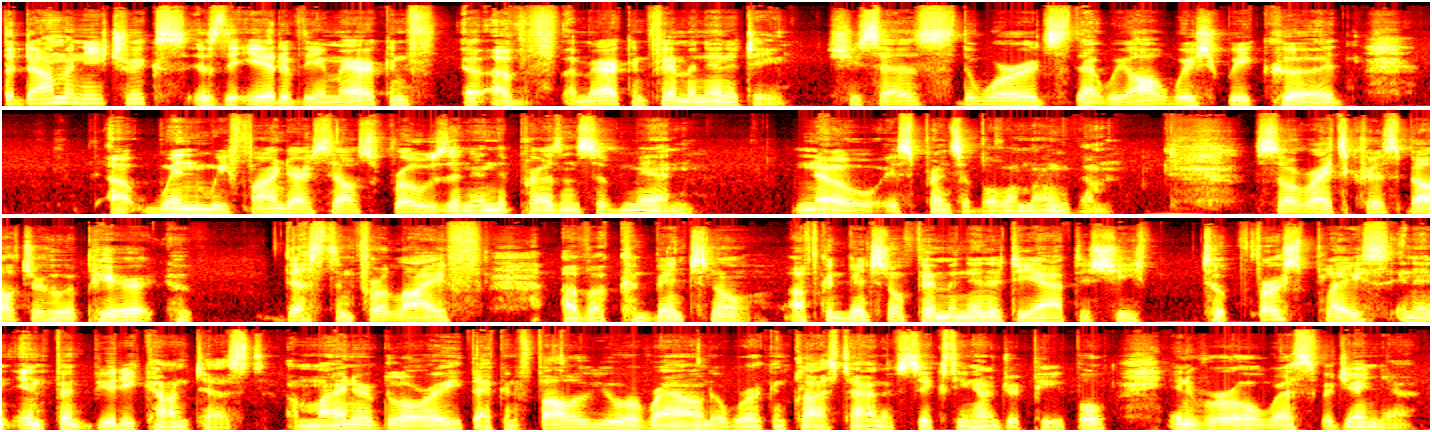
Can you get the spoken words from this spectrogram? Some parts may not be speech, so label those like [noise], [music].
The dominatrix is the id of the American of American femininity. She says the words that we all wish we could uh, when we find ourselves frozen in the presence of men. No is principal among them. So writes Chris Belcher, who appeared, destined for a life of a conventional of conventional femininity after she took first place in an infant beauty contest, a minor glory that can follow you around a working class town of 1,600 people in rural West Virginia.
